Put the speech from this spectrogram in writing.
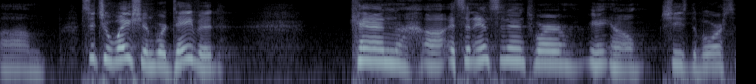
um, situation where David can, uh, it's an incident where, you know, she's divorced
